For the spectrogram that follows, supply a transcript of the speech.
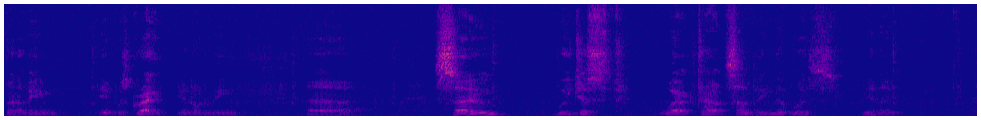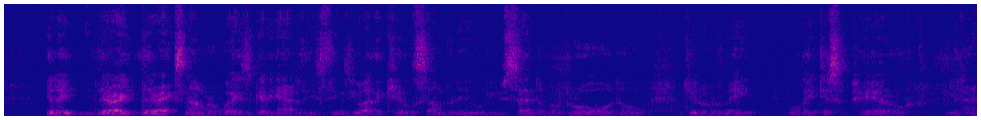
But I mean, it was great. You know what I mean. Uh, so we just worked out something that was, you know, you know, there are there are X number of ways of getting out of these things. You either kill somebody, or you send them abroad, or do you know what I mean? Or they disappear, or you know.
